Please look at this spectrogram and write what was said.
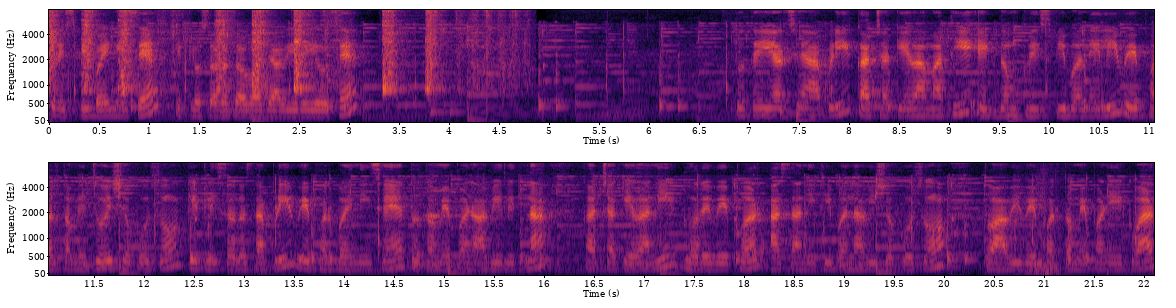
ક્રિસ્પી બની છે. કેટલો સરસ અવાજ આવી રહ્યો છે. તો તૈયાર છે આપણી કાચા કેળામાંથી એકદમ ક્રિસ્પી બનેલી વેફર. તમે જોઈ શકો છો કેટલી સરસ આપણી વેફર બની છે. તો તમે પણ આવી રીતના કાચા કેળાની ઘરે વેફર આસાનીથી બનાવી શકો છો. તો આવી વેફર તમે પણ એકવાર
